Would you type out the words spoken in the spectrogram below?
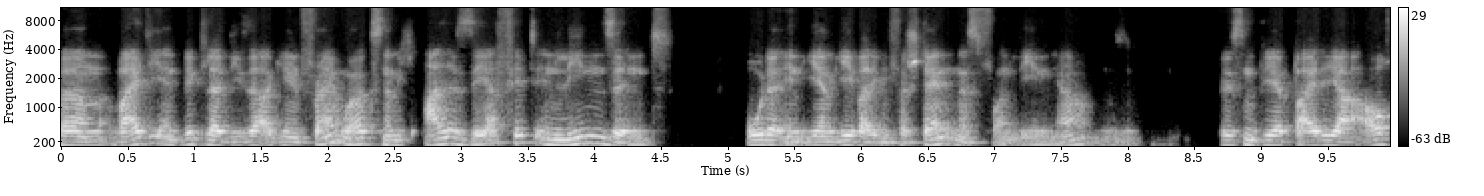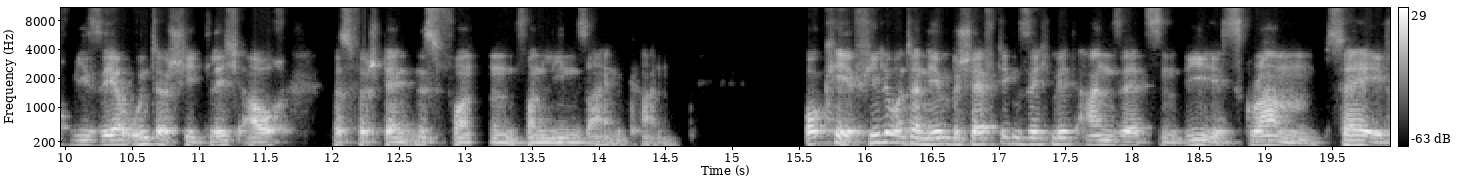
ähm, weil die Entwickler dieser agilen Frameworks nämlich alle sehr fit in Lean sind oder in ihrem jeweiligen Verständnis von Lean. Ja? Also wissen wir beide ja auch, wie sehr unterschiedlich auch das Verständnis von, von Lean sein kann. Okay, viele Unternehmen beschäftigen sich mit Ansätzen wie Scrum, Safe,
